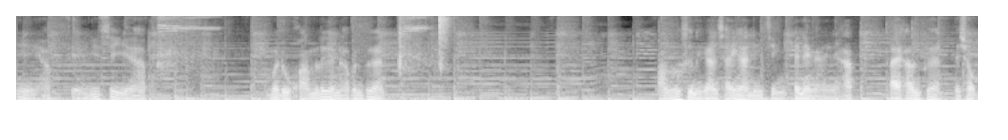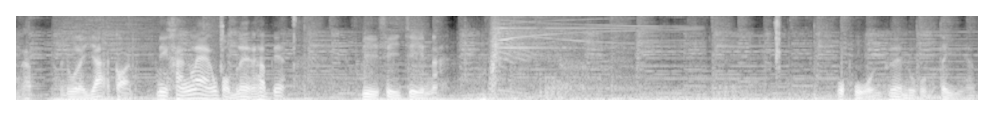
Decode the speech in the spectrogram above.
นี่ครับ เสียง DC นะครับ มาดูความลื่นครับเพื่อนๆ ความรู้สึกในการใช้งานจริง ๆ เป็นยังไงนะครับ ไปครับเพื่อนๆไปชมครับมาดูระยะก่อน นี่ครั้งแรกของผมเลยนะครับเนี่ย DC จีนนะ โอ้โหเพื่อนดูผมตีครับ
